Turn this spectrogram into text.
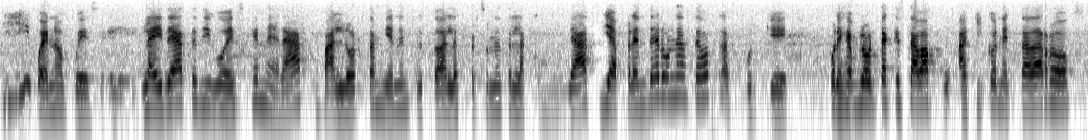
y bueno, pues eh, la idea, te digo, es generar valor también entre todas las personas de la comunidad y aprender unas de otras, porque, por ejemplo, ahorita que estaba aquí conectada Rox,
